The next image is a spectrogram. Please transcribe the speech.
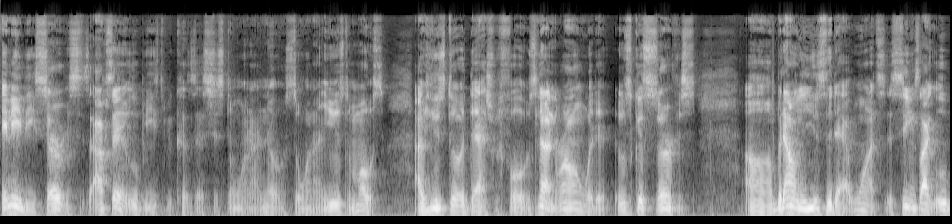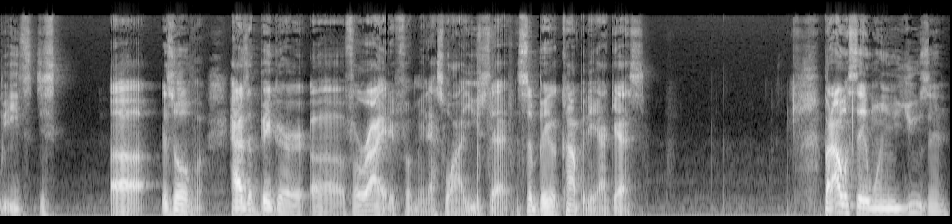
any of these services, I'm saying Uber Eats because that's just the one I know. It's the one I use the most. I've used DoorDash before. There's nothing wrong with it. It was good service. Um, but I only used it at once. It seems like Uber Eats just uh, is over. Has a bigger uh, variety for me. That's why I use that. It's a bigger company, I guess. But I would say when you're using,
